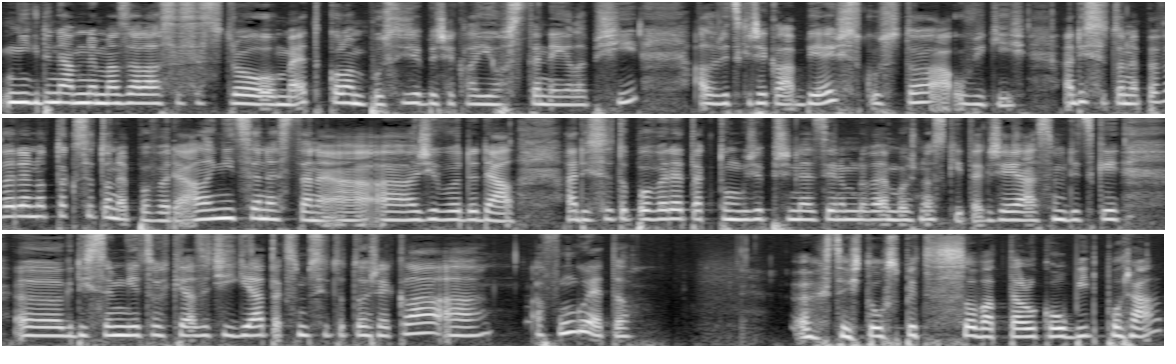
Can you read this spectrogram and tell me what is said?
nikdy nám nemazala se sestrou med kolem pusy, že by řekla, jo, jste nejlepší, ale vždycky řekla, běž, zkus to a uvidíš. A když se to nepovede, no tak se to nepovede, ale nic se nestane a, a život jde dál. A když se to povede, tak to může přinést jenom nové možnosti. Takže já jsem vždycky, eh, když jsem něco chtěla začít dělat, tak jsem si toto řekla a, a funguje to. Chceš tou spisovatelkou být pořád?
